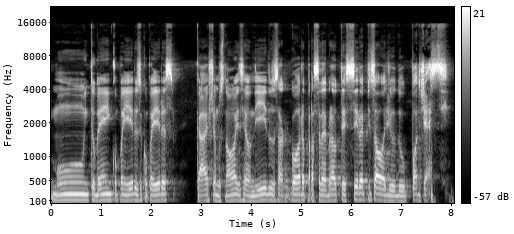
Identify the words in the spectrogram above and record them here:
Muito bem, companheiros e companheiras. Cá estamos nós reunidos agora para celebrar o terceiro episódio do podcast,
